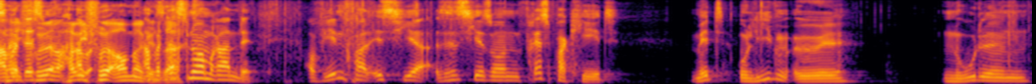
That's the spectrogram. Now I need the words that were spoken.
Das habe ich, früher- hab ich früher auch mal aber gesagt. das nur am Rande. Auf jeden Fall ist hier, es ist hier so ein Fresspaket mit Olivenöl, Nudeln,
